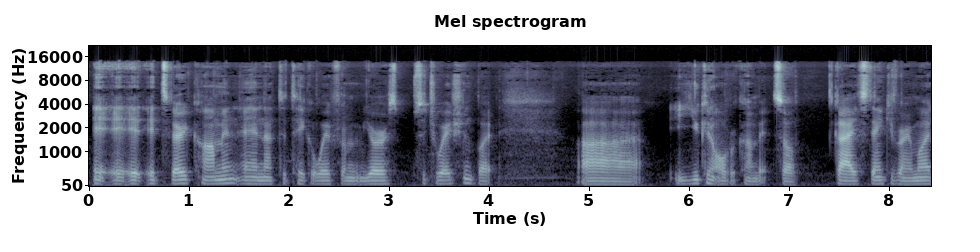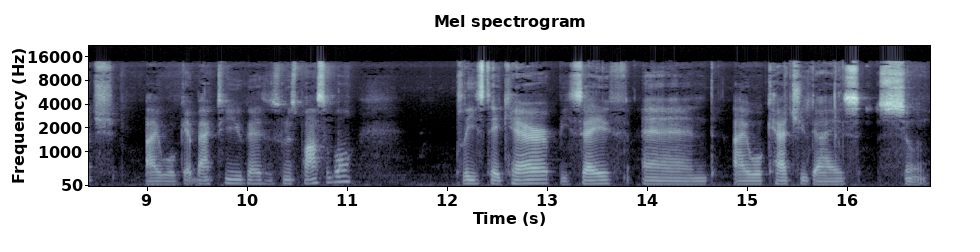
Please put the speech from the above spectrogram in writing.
it, it, it's very common and not to take away from your situation but uh, you can overcome it so guys thank you very much i will get back to you guys as soon as possible please take care be safe and i will catch you guys soon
